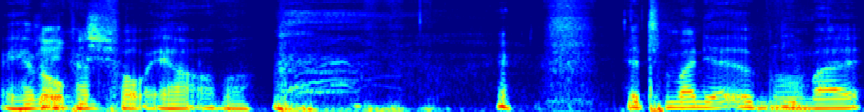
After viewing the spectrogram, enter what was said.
Ich habe ja kein ich. VR, aber hätte man ja irgendwie Ja. mal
